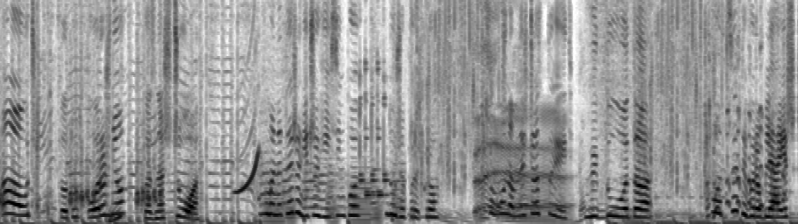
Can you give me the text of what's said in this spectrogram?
Ауч! То тут порожньо? Казна що? В мене теж нічогісінько. Дуже прикро. Чому нам не щастить? Гидота. Оце ти виробляєш.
